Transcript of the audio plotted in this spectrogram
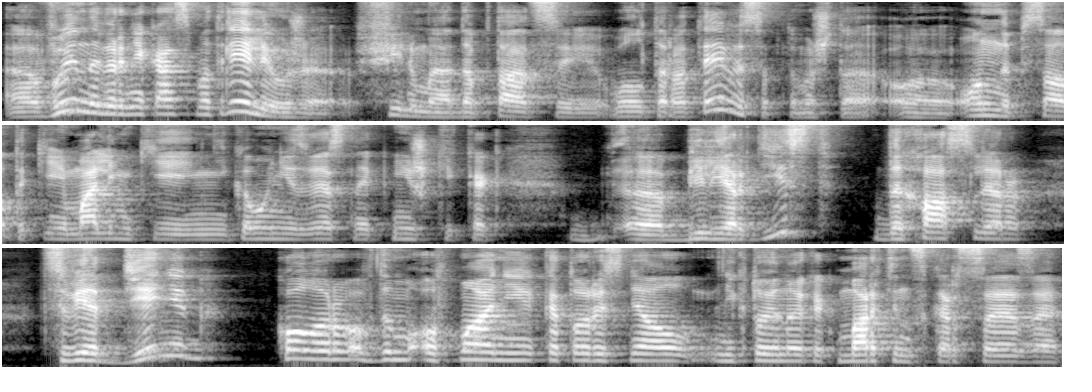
Вы наверняка смотрели уже фильмы адаптации Уолтера Тевиса, потому что он написал такие маленькие, никому неизвестные книжки, как «Бильярдист», «The Hustler», «Цвет денег», Color of, the, of Money, который снял никто иной, как Мартин Скорсезе.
